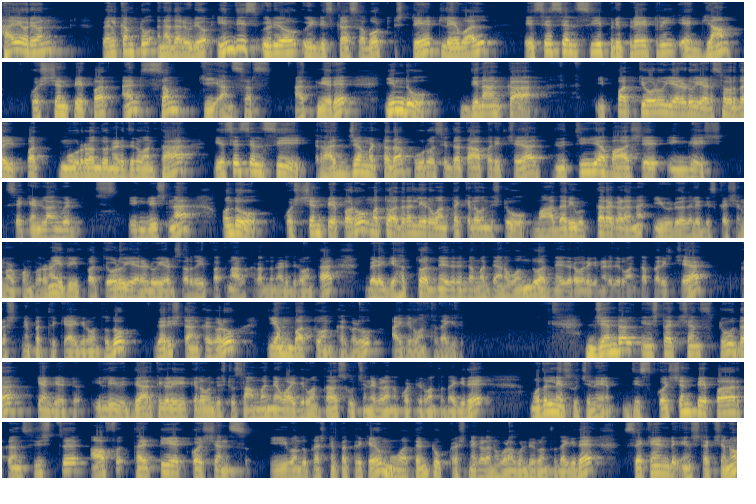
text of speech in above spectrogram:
Hi everyone, welcome to another video. In this video, we discuss about state level SSLC preparatory exam question paper and some key answers. ಆತ್ಮೀಯರೇ ಇಂದು ದಿನಾಂಕ ಇಪ್ಪತ್ತೇಳು ಎರಡು ಎರಡ್ ಸಾವಿರದ ಇಪ್ಪತ್ತ್ ಮೂರರಂದು ನಡೆದಿರುವಂತಹ ಎಸ್ ಎಸ್ ಎಲ್ ಸಿ ರಾಜ್ಯ ಮಟ್ಟದ ಪೂರ್ವ ಸಿದ್ಧತಾ ಪರೀಕ್ಷೆಯ ದ್ವಿತೀಯ ಭಾಷೆ ಇಂಗ್ಲಿಷ್ ಸೆಕೆಂಡ್ ಲ್ಯಾಂಗ್ವೇಜ್ ಇಂಗ್ಲಿಷ್ನ ಒಂದು ಕ್ವಶನ್ ಪೇಪರು ಮತ್ತು ಅದರಲ್ಲಿರುವಂತಹ ಕೆಲವೊಂದಿಷ್ಟು ಮಾದರಿ ಉತ್ತರಗಳನ್ನ ಈ ವಿಡಿಯೋದಲ್ಲಿ ಡಿಸ್ಕಷನ್ ಮಾಡ್ಕೊಂಡು ಬರೋಣ. ಇದು ಇಪ್ಪತ್ತೇಳು, ಎರಡು, ಎರಡ್ ಸಾವಿರದ ಇಪ್ಪತ್ನಾಲ್ಕರಂದು ನಡೆದಿರುವಂತಹ ಬೆಳಗ್ಗೆ ಹತ್ತು ಹದಿನೈದರಿಂದ ಮಧ್ಯಾಹ್ನ ಒಂದು ಹದಿನೈದರವರೆಗೆ ನಡೆದಿರುವಂತಹ ಪರೀಕ್ಷೆಯ ಪ್ರಶ್ನೆ ಪತ್ರಿಕೆ ಆಗಿರುವಂಥದ್ದು. ಗರಿಷ್ಠ ಅಂಕಗಳು ಎಂಬತ್ತು ಅಂಕಗಳು ಆಗಿರುವಂಥದ್ದಾಗಿದೆ. General instructions to the candidate ಇಲ್ಲಿ ವಿದ್ಯಾರ್ಥಿಗಳಿಗೆ ಕೆಲವೊಂದಿಷ್ಟು ಸಾಮಾನ್ಯವಾಗಿರುವಂತಹ ಸೂಚನೆಗಳನ್ನು ಕೊಟ್ಟಿರುವಂತದ್ದಾಗಿದೆ ಮೊದಲನೇ ಸೂಚನೆ this question paper consist of thirty eight questions ಈ ಒಂದು ಪ್ರಶ್ನೆ ಪತ್ರಿಕೆಯು ಮೂವತ್ತೆಂಟು ಪ್ರಶ್ನೆಗಳನ್ನು ಒಳಗೊಂಡಿರುವಂತದ್ದಾಗಿದೆ. Second instruction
